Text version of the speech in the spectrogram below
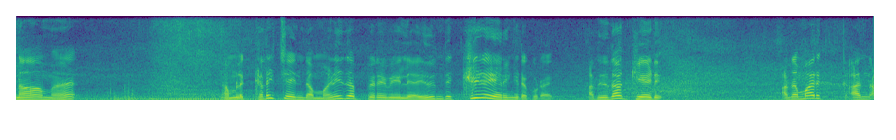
நாம் நம்மளுக்கு கிடைச்ச இந்த மனித பிறவியில் இருந்து கீழே இறங்கிடக்கூடாது. அதுதான் கேடு. அந்த மாதிரி அந்த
